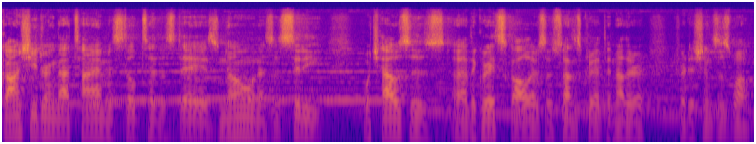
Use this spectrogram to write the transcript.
Ganshi during that time and still to this day is known as a city which houses uh, the great scholars of Sanskrit and other traditions as well.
